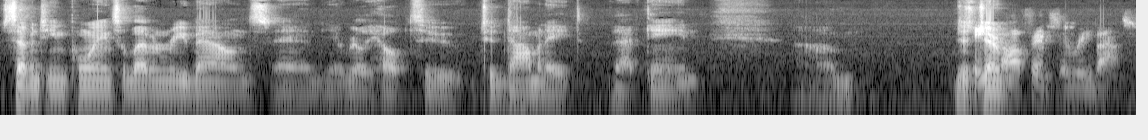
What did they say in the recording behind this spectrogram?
17 points, 11 rebounds, and you know, really helped to to dominate that game. Um, just eight general, offensive rebounds.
